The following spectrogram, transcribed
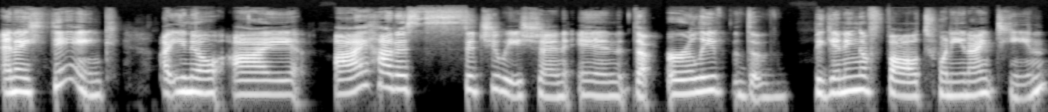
and i think uh, you know i i had a situation in the early the beginning of fall 2019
